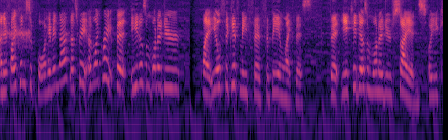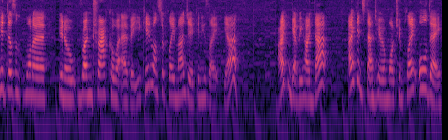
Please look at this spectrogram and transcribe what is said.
And if I can support him in that, that's great. I'm like, great, but he doesn't want to do. Like, you'll forgive me for, for being like this. but your kid doesn't want to do science or your kid doesn't want to, you know, run track or whatever. Your kid wants to play magic and he's like, "Yeah, I can get behind that. I can stand here and watch him play all day.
